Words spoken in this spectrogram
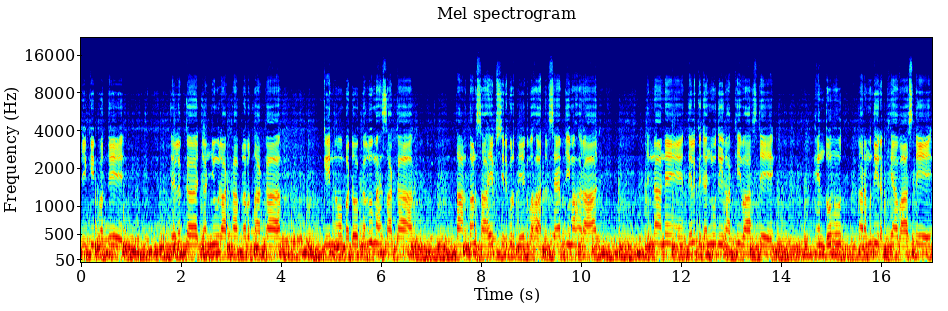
ਜੀ ਕੀ ਫਤਿਹ। ਤਿਲਕ, ਜੰਨੂ, ਰਾਖਾ ਪ੍ਰਭ ਤਾਕਾ ਕੀਨੋ, ਵੱਡੋ, ਕੱਲੂ, ਮਹਸਾਕਾ, ਧੰਨ ਧੰਨ ਸਾਹਿਬ, ਸ੍ਰੀ ਗੁਰੂ ਤੇਗ ਬਹਾਦਰ ਸਾਹਿਬ ਜੀ ਮਹਾਰਾਜ, ਜਿਨ੍ਹਾਂ ਨੇ ਤਿਲਕ, ਜੰਨੂ ਦੀ ਰਾਖੀ ਵਾਸਤੇ, ਹਿੰਦੂ ਧਰਮ ਦੀ ਰੱਖਿਆ ਵਾਸਤੇ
